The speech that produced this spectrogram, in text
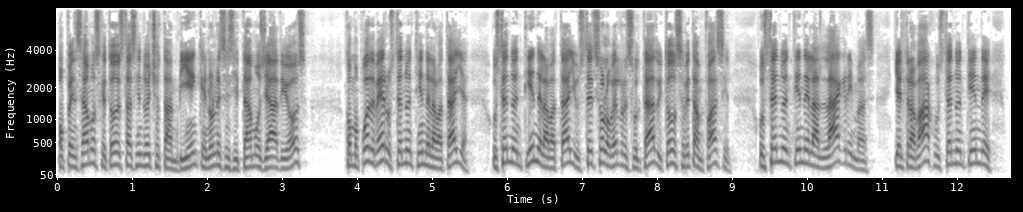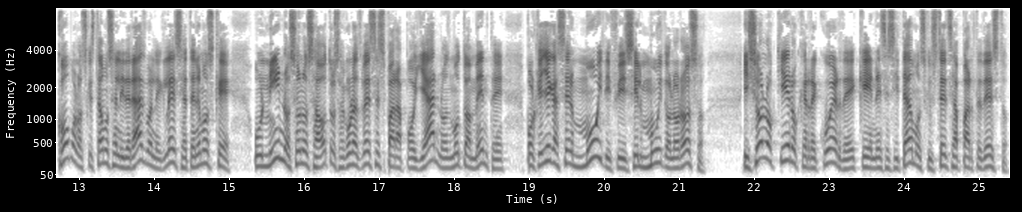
¿O pensamos que todo está siendo hecho tan bien que no necesitamos ya a Dios? Como puede ver, usted no entiende la batalla. Usted no entiende la batalla, usted solo ve el resultado y todo se ve tan fácil. Usted no entiende las lágrimas y el trabajo, usted no entiende cómo los que estamos en liderazgo en la iglesia tenemos que unirnos unos a otros algunas veces para apoyarnos mutuamente, porque llega a ser muy difícil, muy doloroso. Y solo quiero que recuerde que necesitamos que usted sea parte de esto.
